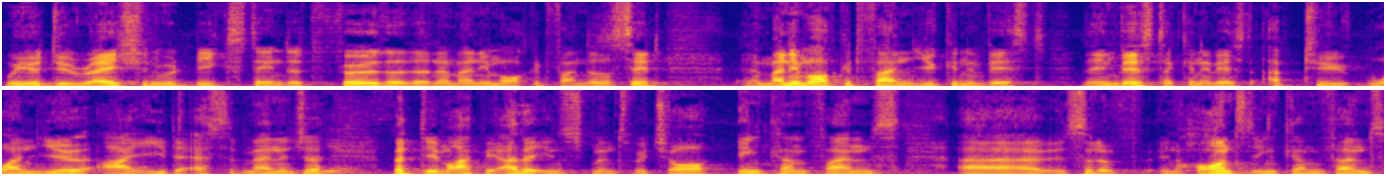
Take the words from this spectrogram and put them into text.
where your duration would be extended further than a money market fund. As I said, in a money market fund, you can invest, the investor can invest up to one year, i.e., the asset manager. Yes. But there might be other instruments which are income funds, uh, sort of enhanced income funds,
